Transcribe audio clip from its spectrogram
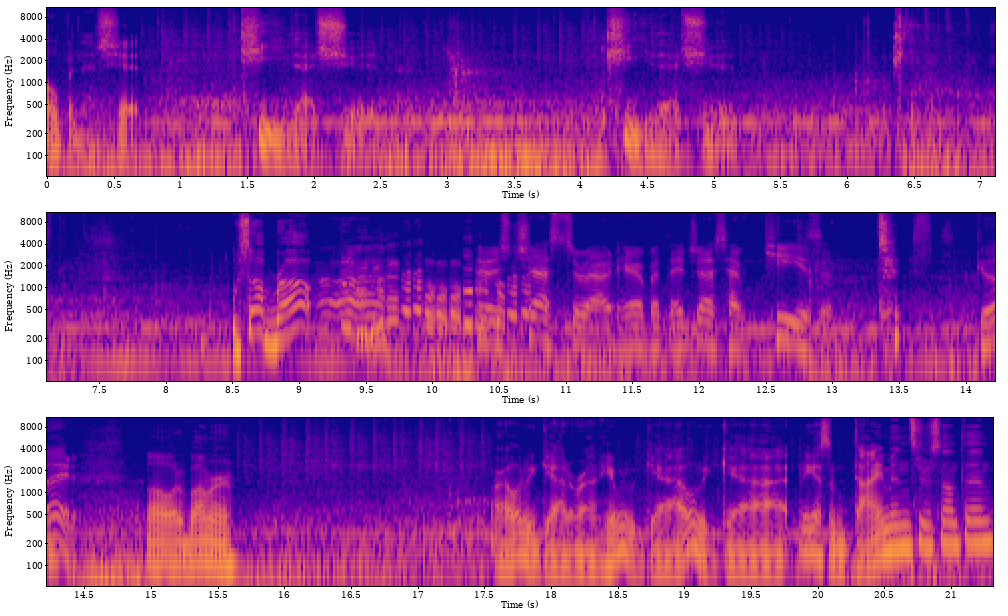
Open that shit. Key that shit. Key that shit. What's up, bro? There's chests around here, but they just have keys in them. Good. Oh, what a bummer. All right, what do we got around here? What do we got? What do we got? We got some diamonds or something?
